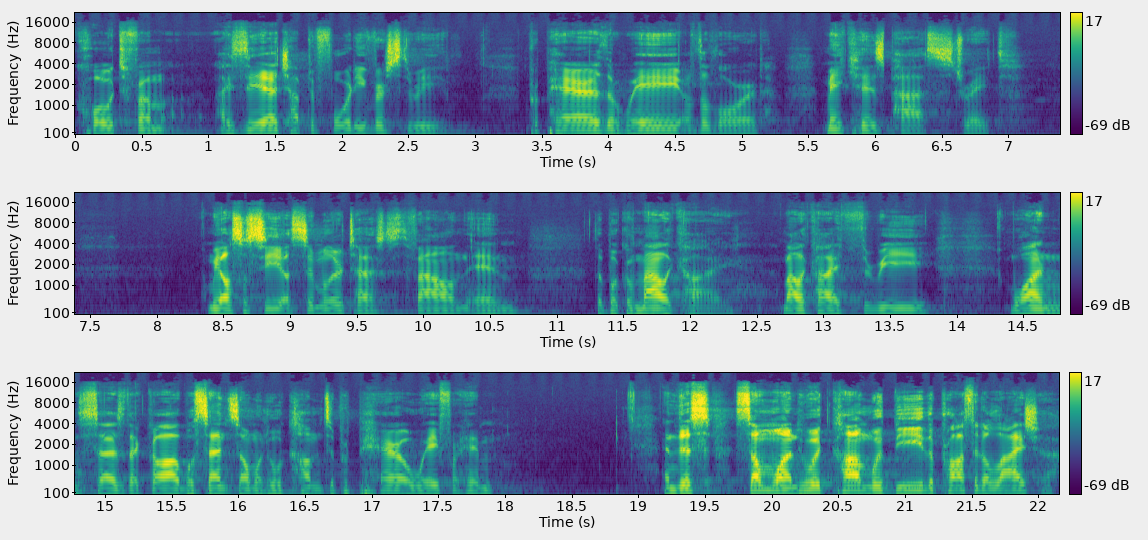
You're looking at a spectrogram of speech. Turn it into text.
quote from Isaiah chapter 40, verse 3 Prepare the way of the Lord, make his path straight. And we also see a similar text found in the book of Malachi. Malachi 3 1 says that God will send someone who will come to prepare a way for him. And this someone who would come would be the prophet Elijah.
